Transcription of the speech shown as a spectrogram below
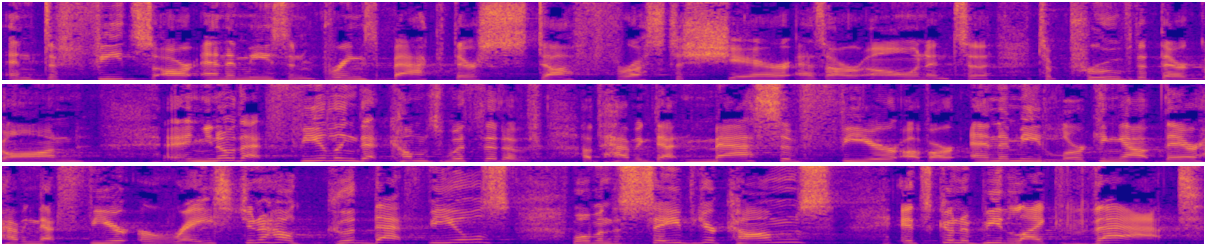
and defeats our enemies and brings back their stuff for us to share as our own and to, to prove that they're gone. And you know that feeling that comes with it of, of having that massive fear of our enemy lurking out there, having that fear erased? You know how good that feels? Well, when the Savior comes, it's going to be like that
